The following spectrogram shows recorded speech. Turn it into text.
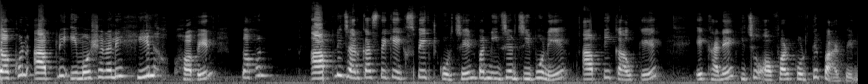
যখন আপনি ইমোশনালি হিল হবেন, তখন আপনি যার কাছ থেকে এক্সপেক্ট করছেন বা নিজের জীবনে আপনি কাউকে এখানে কিছু অফার করতে পারবেন।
